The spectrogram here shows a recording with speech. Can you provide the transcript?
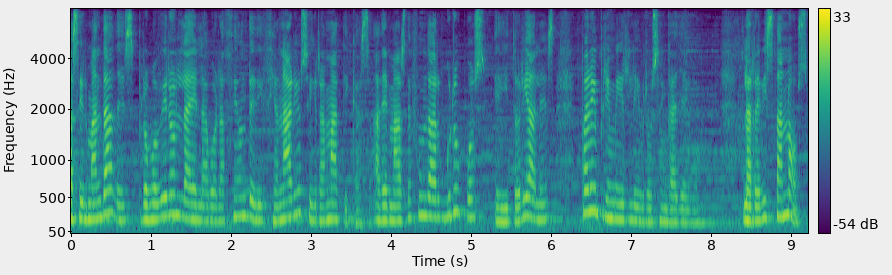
As Irmandades promovieron la elaboración de diccionarios y gramáticas, además de fundar grupos editoriales para imprimir libros en gallego. La revista Nos,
